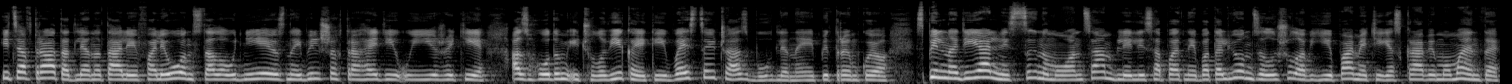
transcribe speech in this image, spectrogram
і ця втрата для Наталії Фаліон стала однією з найбільших трагедій у її житті. А згодом і чоловіка, який весь цей час був для неї підтримкою. Спільна діяльність сином у ансамблі Лісапетний батальйон залишила в її пам'яті яскраві моменти,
